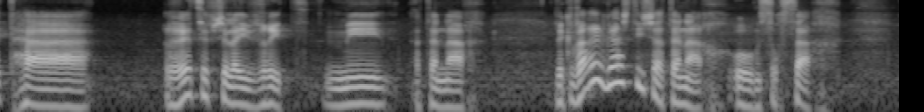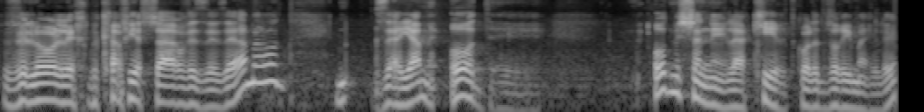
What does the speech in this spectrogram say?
את הרצף של העברית מהתנ"ך, וכבר הרגשתי שהתנ"ך הוא מסוכסך ולא הולך בקו ישר וזה, זה היה מאוד, זה היה מאוד, אה, מאוד משנה להכיר את כל הדברים האלה.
